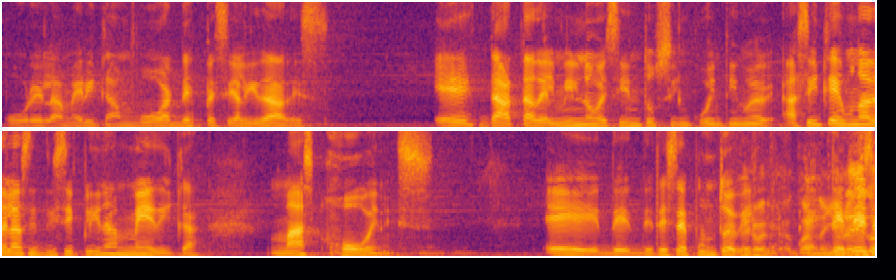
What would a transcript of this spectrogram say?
por el American Board de Especialidades es data del 1959, así que es una de las disciplinas médicas más jóvenes eh, desde ese punto de vista. Pero cuando, yo, digo,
